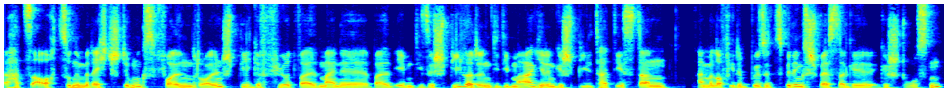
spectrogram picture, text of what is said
hat es auch zu einem recht stimmungsvollen Rollenspiel geführt, weil meine, weil eben diese Spielerin, die die Magierin gespielt hat, die ist dann einmal auf ihre böse Zwillingsschwester ge gestoßen.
